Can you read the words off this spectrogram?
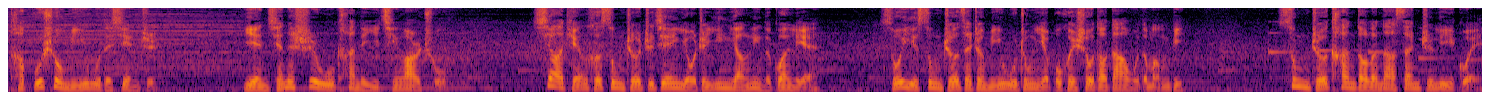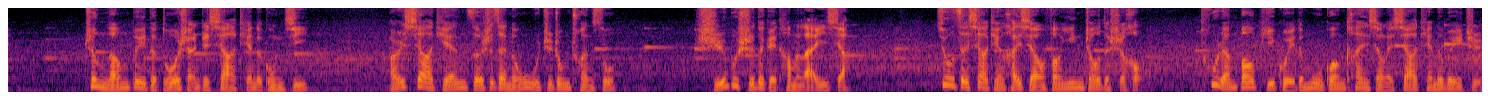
他不受迷雾的限制。眼前的事物看得一清二楚，夏田和宋哲之间有着阴阳令的关联，所以宋哲在这迷雾中也不会受到大雾的蒙蔽。宋哲看到了那三只厉鬼，正狼狈地躲闪着夏田的攻击，而夏田则是在浓雾之中穿梭，时不时的给他们来一下。就在夏田还想放阴招的时候，突然包皮鬼的目光看向了夏田的位置，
